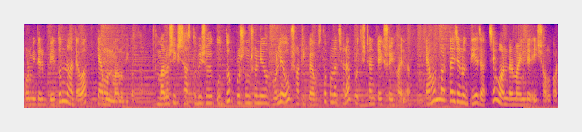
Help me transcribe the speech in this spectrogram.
কর্মীদের বেতন না দেওয়া কেমন মানবিকতা? মানসিক স্বাস্থ্য বিষয়ক উদ্যোগ প্রশংসনীয় হলেও সঠিক ব্যবস্থাপনা ছাড়া প্রতিষ্ঠান টেকসই হয় না। এমন বার্তায় যেন দিয়ে যাচ্ছে ওয়ান্ডার মাইন্ডের এই সংকট।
